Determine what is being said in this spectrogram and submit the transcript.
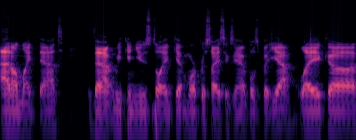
add-on like that that we can use to like get more precise examples. But yeah, like uh,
